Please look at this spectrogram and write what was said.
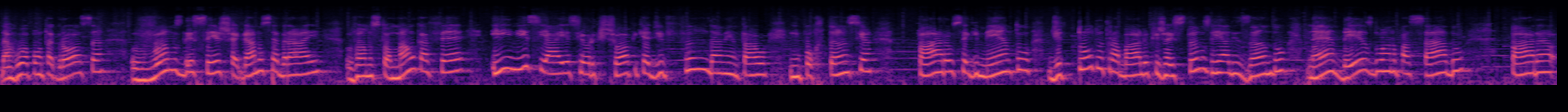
da Rua Ponta Grossa, vamos descer, chegar no Sebrae, vamos tomar um café e iniciar esse workshop que é de fundamental importância para o segmento de todo o trabalho que já estamos realizando, né, desde o ano passado para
